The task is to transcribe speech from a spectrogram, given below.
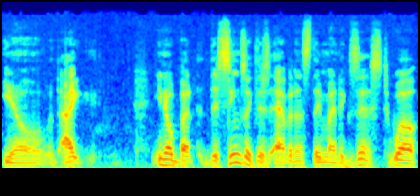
you know I you know but it seems like there's evidence they might exist. Well,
